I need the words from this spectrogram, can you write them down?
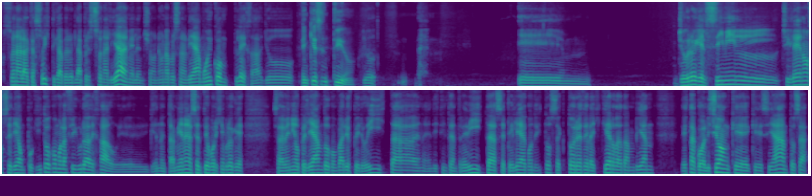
suena a la casuística, pero la personalidad de Mélenchon es una personalidad muy compleja. Yo, ¿En qué sentido? Yo, eh, yo creo que el símil chileno sería un poquito como la figura de Jadwe, también en el sentido, por ejemplo, que se ha venido peleando con varios periodistas en, distintas entrevistas, se pelea con distintos sectores de la izquierda también, de esta coalición que, que decía antes, o sea,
